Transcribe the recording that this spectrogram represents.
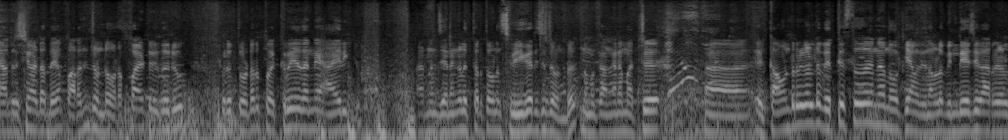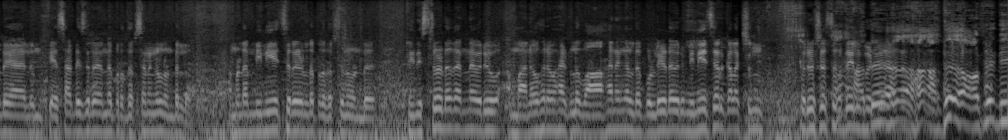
യാദൃശ്യമായിട്ട് അദ്ദേഹം പറഞ്ഞിട്ടുണ്ട്. ഉറപ്പായിട്ടും ഇതൊരു ഒരു തുടർ പ്രക്രിയ തന്നെ ആയിരിക്കും. കാരണം ജനങ്ങൾ ഇത്രത്തോളം സ്വീകരിച്ചിട്ടുണ്ട്. നമുക്ക് അങ്ങനെ മറ്റ് കൗണ്ടറുകളുടെ വ്യത്യസ്തത തന്നെ നോക്കിയാൽ മതി. നമ്മുടെ വിന്റേജ് കാറുകളുടെ ആയാലും കെ എസ് ആർ ടി സിയുടെ തന്നെ പ്രദർശനങ്ങളുണ്ടല്ലോ. നമ്മുടെ മിനിയേച്ചറുകളുടെ പ്രദർശനമുണ്ട്. മിനിസ്റ്ററുടെ തന്നെ ഒരു മനോഹരമായിട്ടുള്ള വാഹനങ്ങളുടെ പുള്ളിയുടെ ഒരു മിനിയേച്ചർ കളക്ഷൻ ഒരു ശ്രദ്ധയിൽ ശ്രദ്ധയിൽപ്പെട്ട്. അത് ഓൾറെഡി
